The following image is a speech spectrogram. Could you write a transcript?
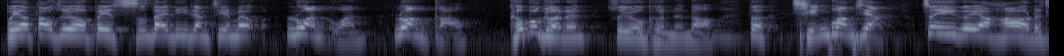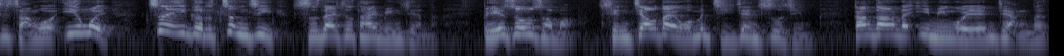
不要到最后被时代力量这边乱玩乱搞，可不可能？是有可能的的情况下，这一个要好好的去掌握，因为这一个的证据实在是太明显了。别说什么，请交代我们几件事情。刚刚的一名委员讲的，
